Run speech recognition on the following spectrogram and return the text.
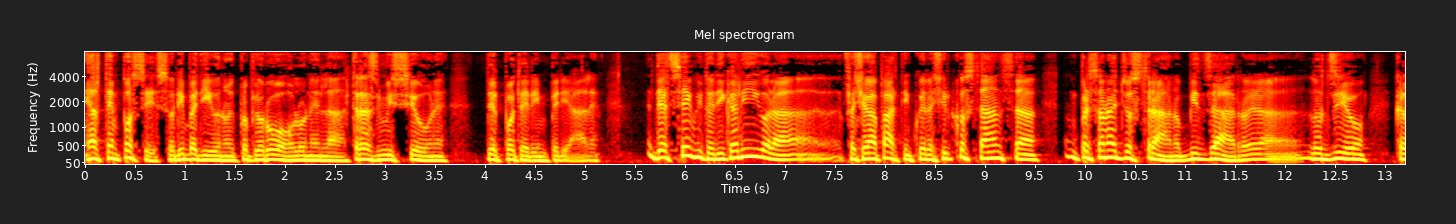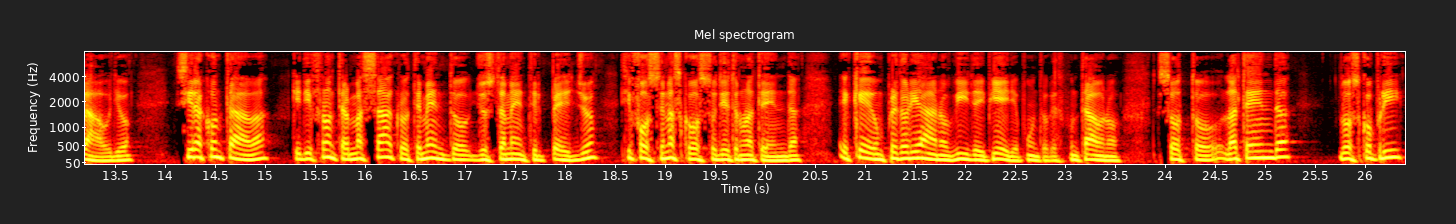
e al tempo stesso ribadivano il proprio ruolo nella trasmissione del potere imperiale. Del seguito di Caligola eh, faceva parte in quella circostanza un personaggio strano, bizzarro, era lo zio Claudio. Si raccontava che di fronte al massacro, temendo giustamente il peggio, si fosse nascosto dietro una tenda e che un pretoriano vide i piedi appunto che spuntavano sotto la tenda, lo scoprì,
